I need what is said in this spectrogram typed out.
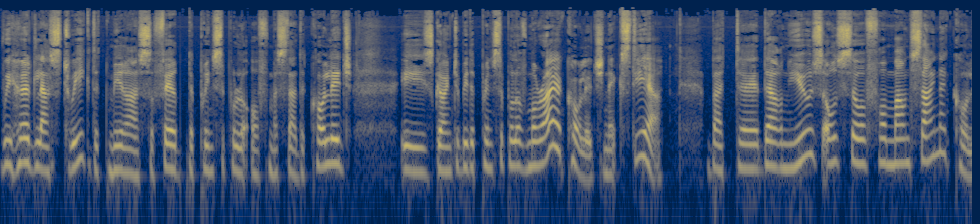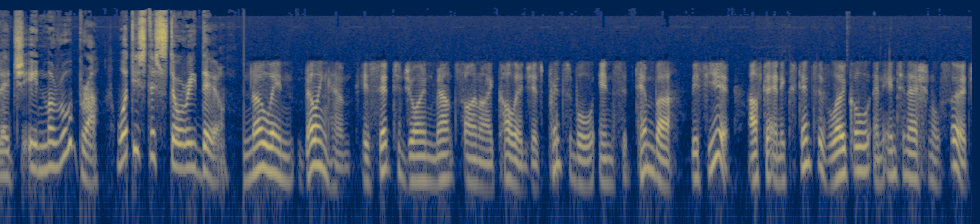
We heard last week that Mira Sofer, the principal of Masada College, is going to be the principal of Moriah College next year. But uh, there are news also from Mount Sinai College in Maroubra. What is the story there? Nolene Bellingham is set to join Mount Sinai College as principal in September this year after an extensive local and international search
